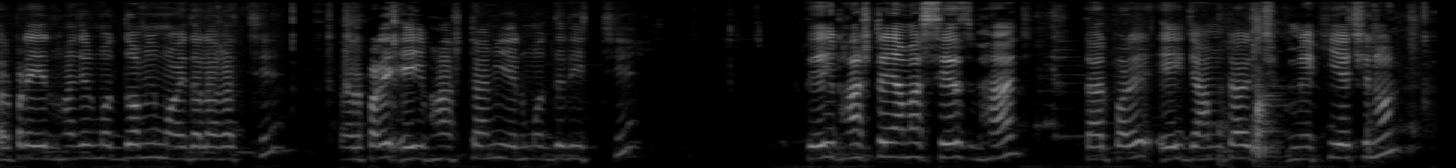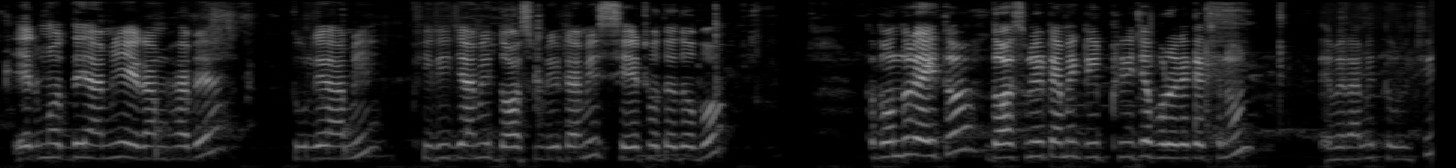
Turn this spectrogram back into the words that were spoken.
তারপরে এর ভাঁজের মধ্যেও আমি ময়দা লাগাচ্ছি। তারপরে এই ভাঁজটা আমি এর মধ্যে দিচ্ছি। তো এই ভাঁজটাই আমার শেষ ভাঁজ। তারপরে এই জামটা মেখিয়েছিলাম। এর মধ্যে আমি এরমভাবে তুলে আমি ফ্রিজে আমি দশ মিনিট আমি সেট হতে দেবো। তো বন্ধুরা, এই তো দশ মিনিট আমি ডিপ ফ্রিজে ভরে রেখেছিলাম। এবার আমি তুলছি।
